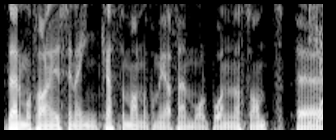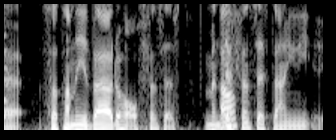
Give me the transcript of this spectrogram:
däremot har han ju sina inkast som Malmö kommer göra fem mål på eller något sånt. Eh, Ja. Så att han är ju värd att ha offensivt. Men Ja. defensivt är han ju,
